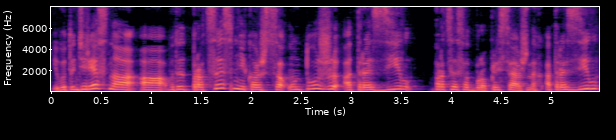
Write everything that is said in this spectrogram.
И вот интересно, э, вот этот процесс, мне кажется, он тоже отразил процесс отбора присяжных отразил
